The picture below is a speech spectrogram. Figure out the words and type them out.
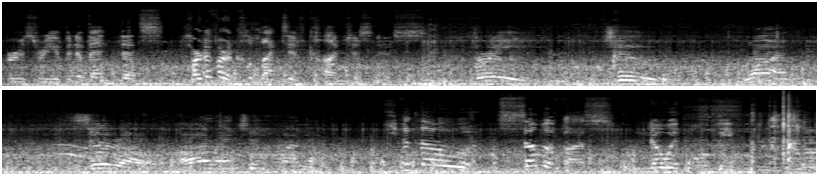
Anniversary of an event that's part of our collective consciousness. Three, two, one, zero. All engine running. Even though some of us know it only through.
